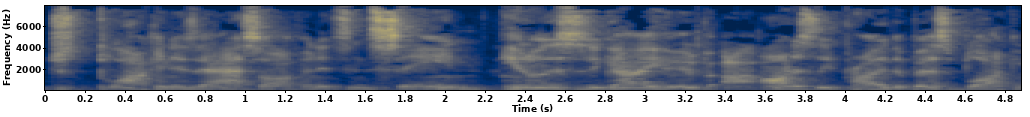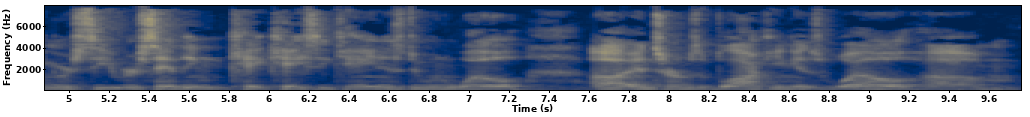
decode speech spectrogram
just blocking his ass off, and it's insane. You know, this is a guy who, honestly, probably the best blocking receiver. Same thing, Casey Cain is doing well uh, in terms of blocking as well. Um,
